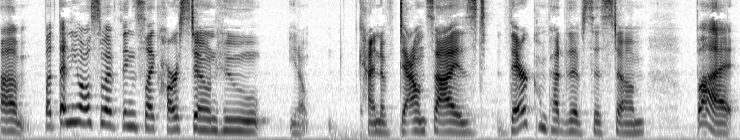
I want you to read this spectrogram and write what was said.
Um, but then you also have things like Hearthstone, who you know kind of downsized their competitive system, but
